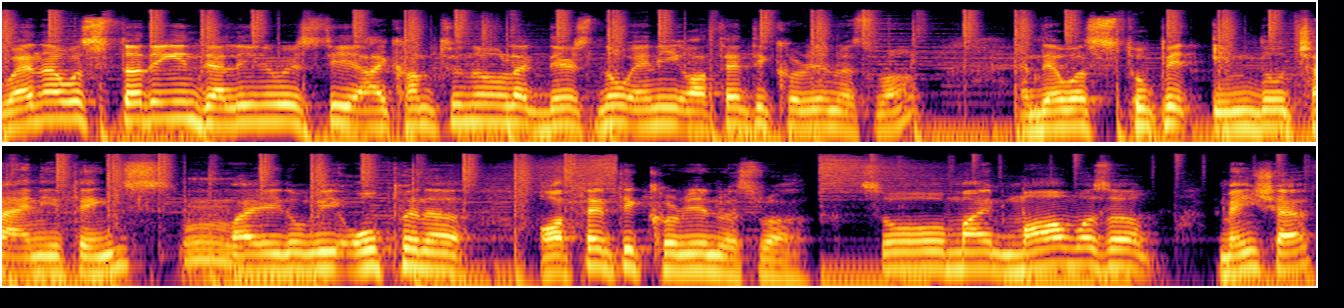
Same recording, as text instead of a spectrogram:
When I was studying in Delhi University, I come to know like there's no any authentic Korean restaurant, and there was stupid Indo-Chinese things. Hmm. Why don't we open a authentic Korean restaurant? So my mom was a main chef,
